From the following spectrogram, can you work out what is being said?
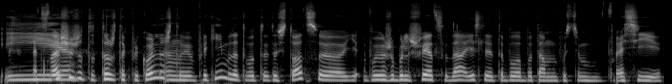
И... Это, знаешь, это тоже так прикольно, что, mm. прикинь, вот эту вот эту ситуацию, вы уже были в Швеции, да, если это было бы там, допустим, в России,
